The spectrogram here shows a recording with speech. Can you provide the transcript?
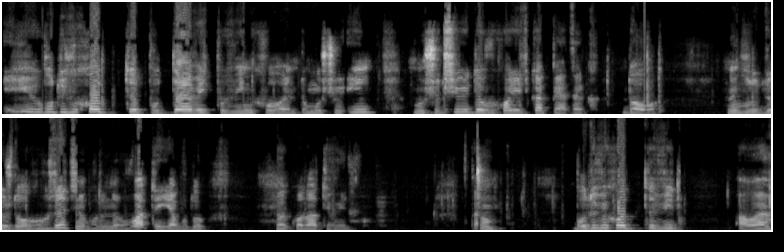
І будуть виходити по 9 по 8 хвилин, тому що ін... тому що інші відео виходять капець як довго. Не буду дуже довго грузити, не буду нервувати, я буду викладати відео. Буду виходити відео, але.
